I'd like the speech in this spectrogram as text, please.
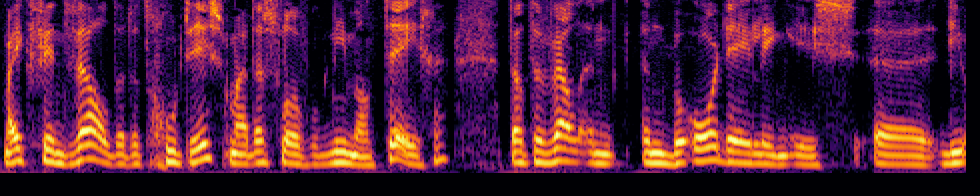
Maar ik vind wel dat het goed is, maar daar geloof ik ook niemand tegen... dat er wel een, een beoordeling is uh, die,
